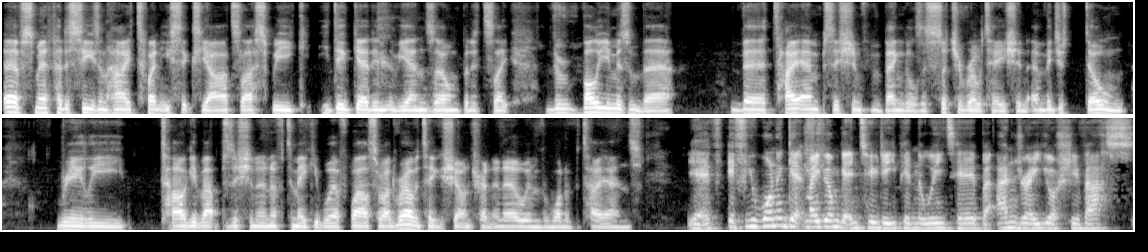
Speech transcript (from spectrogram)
Irv Smith had a season high 26 yards last week. He did get into the end zone, but it's like the volume isn't there. The tight end position for the Bengals is such a rotation, and they just don't really target that position enough to make it worthwhile. So I'd rather take a shot on Trenton Irwin than one of the tight ends. Yeah, if, if you want to get, maybe I'm getting too deep in the weeds here, but Andrei Iosivas,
